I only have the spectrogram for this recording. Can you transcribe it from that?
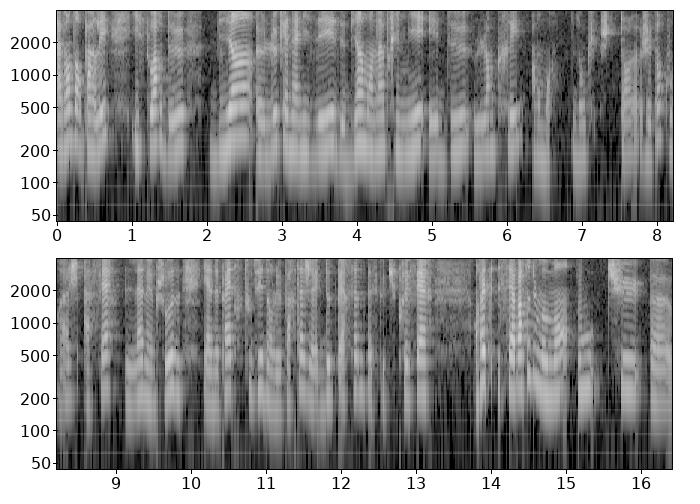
avant d'en parler, histoire de bien le canaliser, de bien m'en imprégner et de l'ancrer en moi. Donc je t'encourage à faire la même chose et à ne pas être tout de suite dans le partage avec d'autres personnes parce que tu préfères... En fait, c'est à partir du moment où tu euh,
